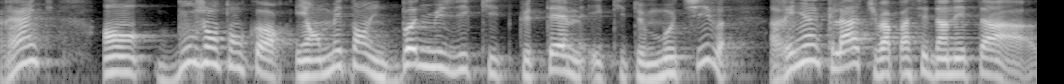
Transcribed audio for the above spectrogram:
Rien qu'en bougeant ton corps et en mettant une bonne musique qui, que tu aimes et qui te motive, rien que là, tu vas passer d'un état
